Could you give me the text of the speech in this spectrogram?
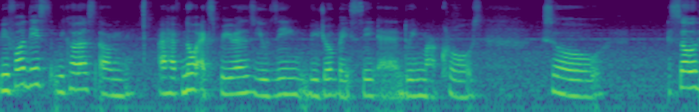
Before this, because um, I have no experience using Visual Basic and doing macros, so so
